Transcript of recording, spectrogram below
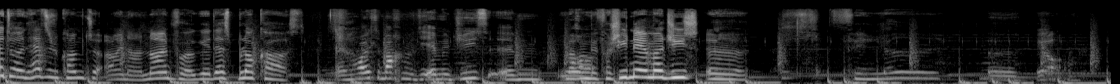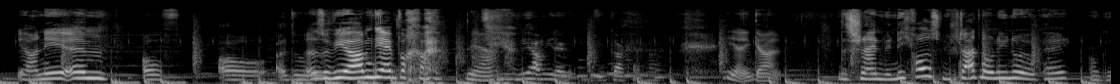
Leute und herzlich willkommen zu einer neuen Folge des Blockcast. Ähm, heute machen wir die Emojis. Ähm, ja, Machen wir verschiedene Emojis. Äh, vielleicht. äh, Ja. Ja, nee, ähm, auf, au- also, also wir haben die einfach. ja. ja, wir haben wieder gar keine. Ja, egal. Das schneiden wir nicht raus. Wir starten auch nicht neu, okay? Okay.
